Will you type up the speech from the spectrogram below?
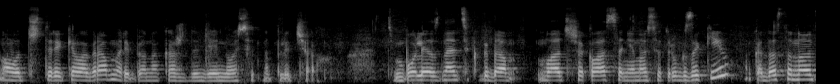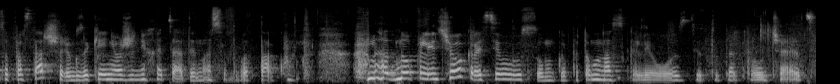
Ну от 4 кілограми дитина кожен день носить на плечах. Тем более, знаете, когда младшие классы, они носят рюкзаки, а когда становятся постарше, рюкзаки они уже не хотят и носят вот так вот на одно плечо красивую сумку. И потом у нас сколиоз где-то так получается.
